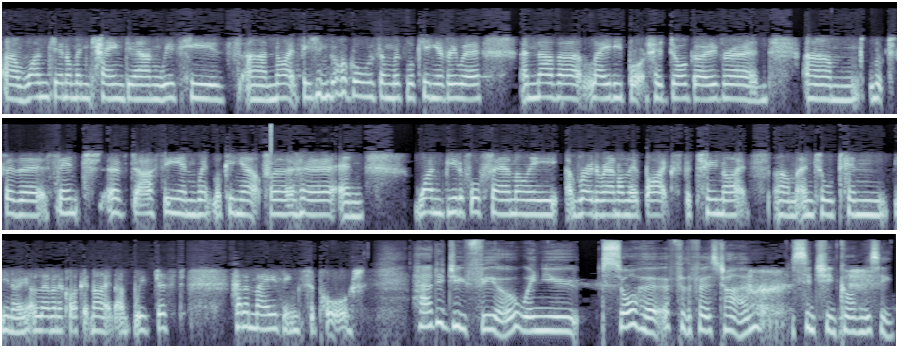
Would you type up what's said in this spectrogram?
uh, one gentleman came down with his uh, night vision goggles and was looking everywhere. Another lady brought her dog over and um, looked for the scent of Darcy and went looking out for her. And one beautiful family rode around on their bikes for two nights um, until 10, you know, 11 o'clock at night. Um, we've just had amazing support. How did you feel when you saw her for the first time since she'd gone missing?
